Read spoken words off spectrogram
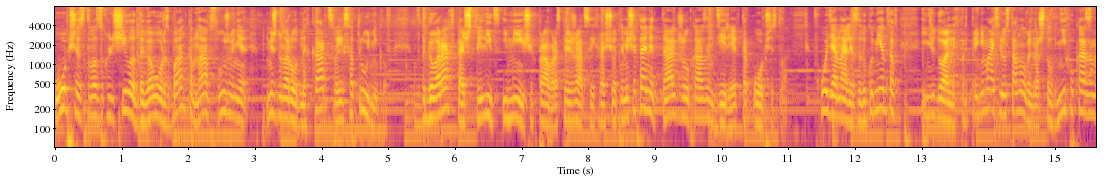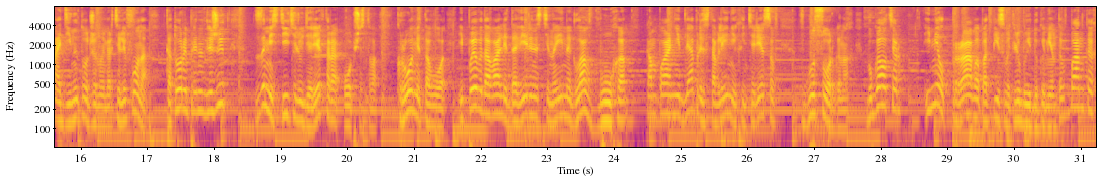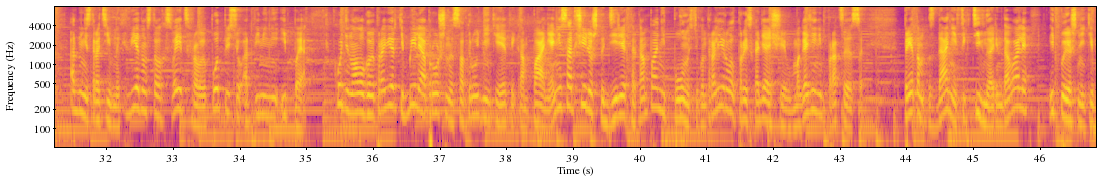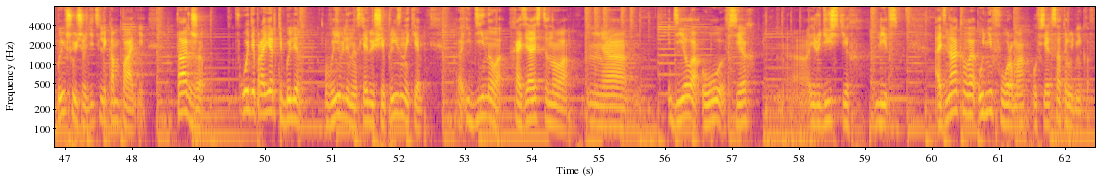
Общество заключило договор с банком на обслуживание международных карт своих сотрудников. В договорах в качестве лиц, имеющих право распоряжаться их расчетными счетами, также указан директор общества. Ходе анализа документов индивидуальных предпринимателей установлено, что в них указан один и тот же номер телефона, который принадлежит заместителю директора общества. Кроме того, ИП выдавали доверенности на имя главбуха компании для представления их интересов в госорганах. Бухгалтер имел право подписывать любые документы в банках, административных ведомствах своей цифровой подписью от имени ИП. В ходе налоговой проверки были опрошены сотрудники этой компании. Они сообщили, что директор компании полностью контролировал происходящие в магазине процессы. При этом здание фиктивно арендовали ИПшники, бывшие учредители компании. Также в ходе проверки были выявлены следующие признаки э, единого хозяйственного э, дела у всех юридических лиц. Одинаковая униформа у всех сотрудников.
